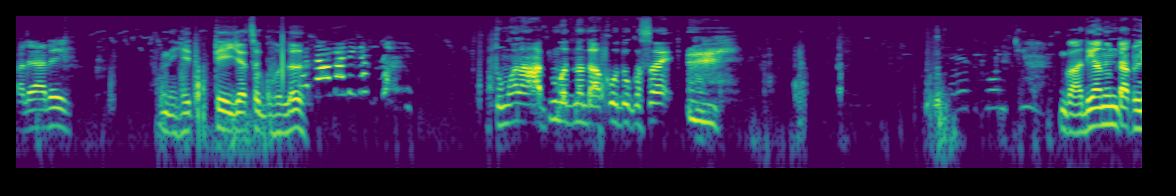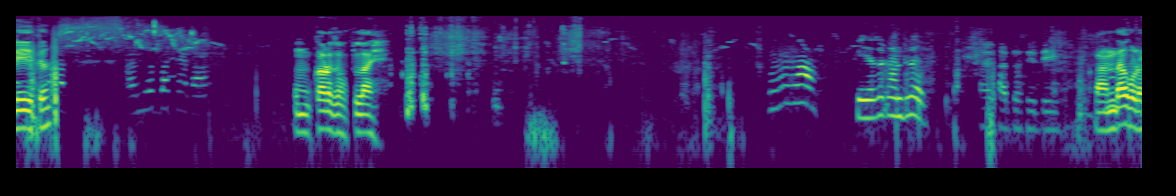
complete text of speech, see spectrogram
आले आले. आणि हे तेजाचं घोलं. तुम्हाला आतमधनं दाखवतो कसं आहे. गादी आणून टाकली इथं. ओंकार झोपलाय. कांदा कुठे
